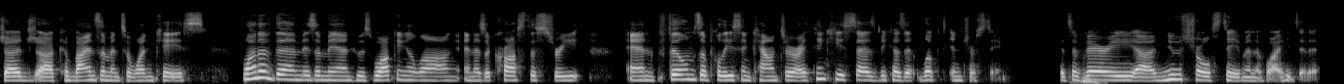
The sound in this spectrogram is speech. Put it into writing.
judge uh, combines them into one case. One of them is a man who's walking along and is across the street and films a police encounter. I think he says because it looked interesting. It's a hmm. very uh, neutral statement of why he did it.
